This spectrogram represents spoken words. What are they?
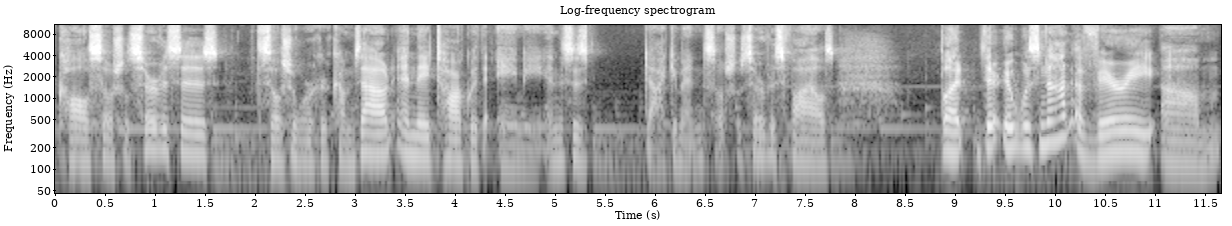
calls social services. Social worker comes out and they talk with Amy. And this is documented in social service files. But there, it was not a very um,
